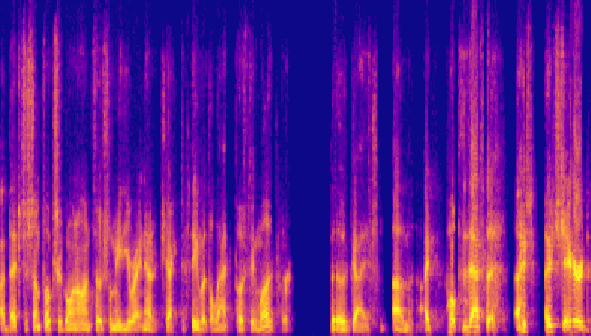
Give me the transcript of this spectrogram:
I, bet you some folks are going on social media right now to check to see what the last posting was for, those guys. Um, I hope that that's a, a, shared,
